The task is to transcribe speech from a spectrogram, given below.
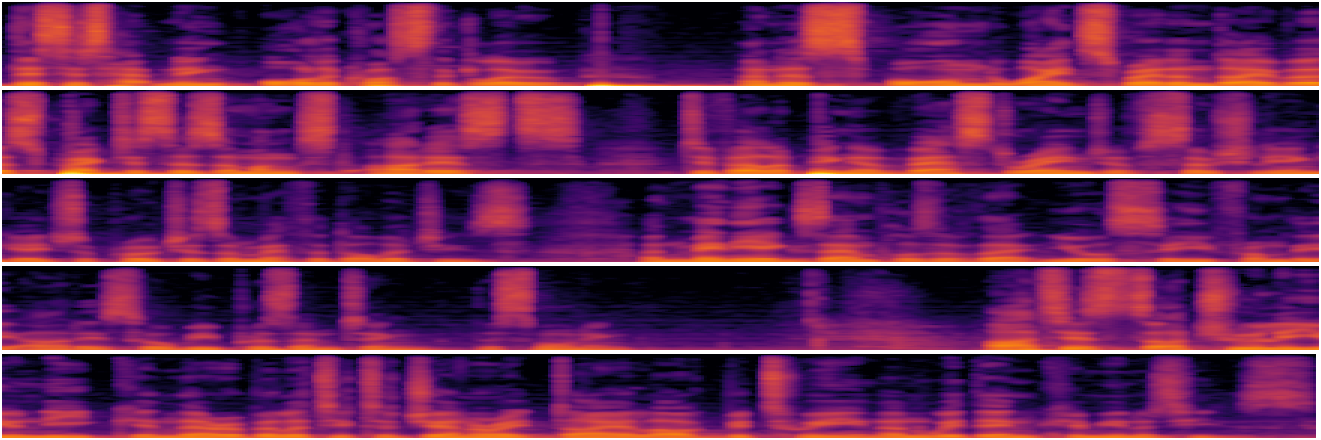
This is happening all across the globe and has spawned widespread and diverse practices amongst artists, developing a vast range of socially engaged approaches and methodologies. And many examples of that you'll see from the artists who will be presenting this morning. Artists are truly unique in their ability to generate dialogue between and within communities,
